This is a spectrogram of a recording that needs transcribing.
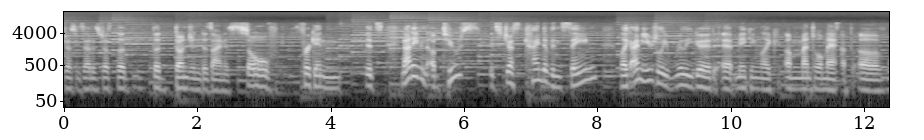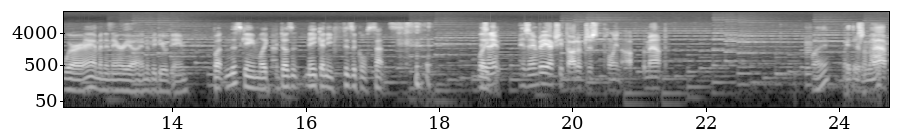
Jesse said, is just the the dungeon design is so freaking. It's not even obtuse. It's just kind of insane. Like I'm usually really good at making like a mental map of where I am in an area in a video game, but in this game, like it doesn't make any physical sense. Has, Like any, has anybody actually thought of just pulling up the map? What? Wait, there's, There's a map.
